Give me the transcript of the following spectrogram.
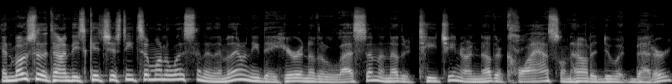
And most of the time, these kids just need someone to listen to them. They don't need to hear another lesson, another teaching, or another class on how to do it better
